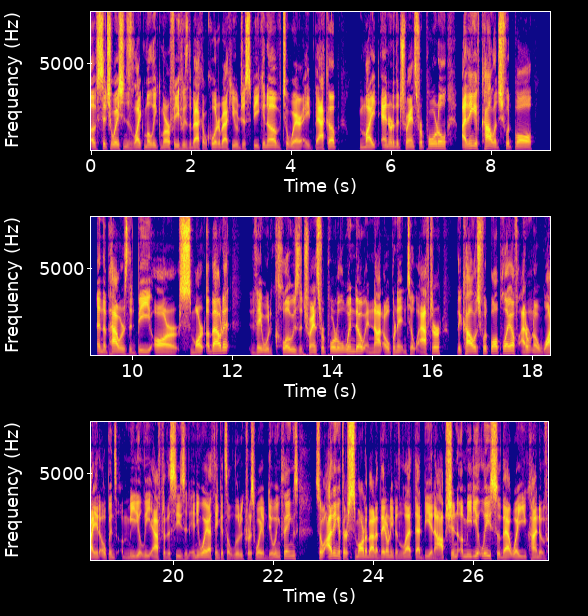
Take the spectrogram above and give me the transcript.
of situations like Maalik Murphy, who's the backup quarterback you were just speaking of, to where a backup might enter the transfer portal. I think if college football and the powers that be are smart about it, they would close the transfer portal window and not open it until after the college football playoff. I don't know why it opens immediately after the season anyway. I think it's a ludicrous way of doing things. So I think if they're smart about it, they don't even let that be an option immediately. So that way you kind of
